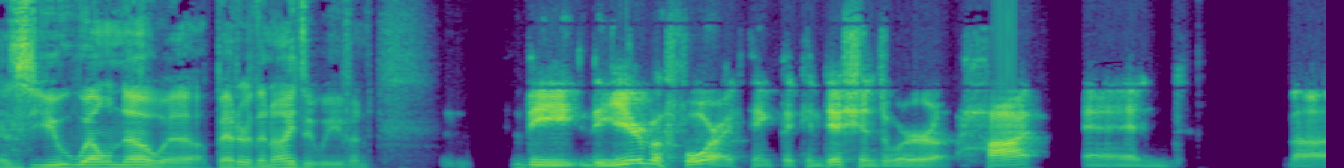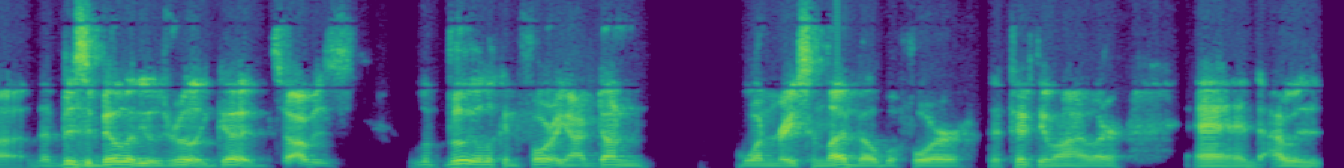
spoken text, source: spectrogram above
as you well know, uh, better than I do, even. The the year before, I think the conditions were hot and uh, the visibility was really good. So I was really looking forward. You know, I've done one race in Leadville before, the 50 miler, and I was,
